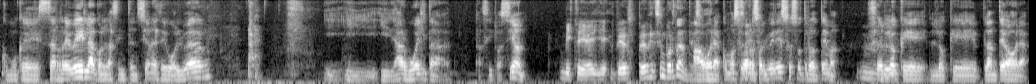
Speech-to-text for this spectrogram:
como que se revela con las intenciones de volver y, y- y dar vuelta a la situación. Viste, pero, pero es importante. eso. Ahora, ¿cómo se va a resolver eso? Es otro tema. Yo Mm. lo que, lo que planteo ahora,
